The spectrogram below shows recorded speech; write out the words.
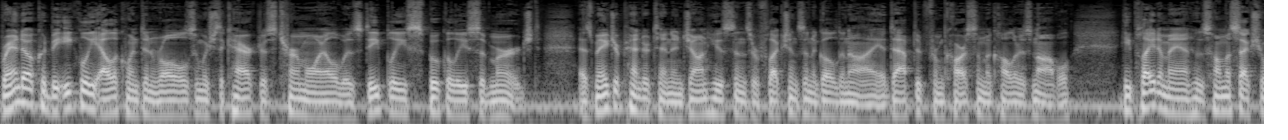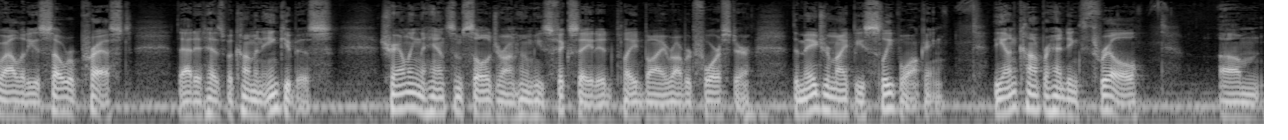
Brando could be equally eloquent in roles in which the character's turmoil was deeply, spookily submerged. As Major Penderton in John Huston's Reflections in a Golden Eye, adapted from Carson McCullers' novel, he played a man whose homosexuality is so repressed that it has become an incubus. Trailing the handsome soldier on whom he's fixated, played by Robert Forster, the Major might be sleepwalking. The uncomprehending thrill um,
